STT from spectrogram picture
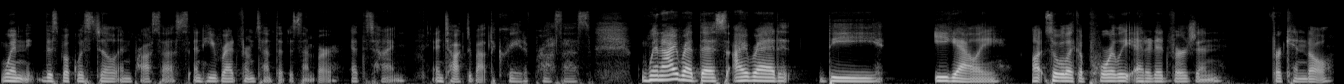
when this book was still in process. And he read from 10th of December at the time and talked about the creative process. When I read this, I read the eGalley, uh, so like a poorly edited version for Kindle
